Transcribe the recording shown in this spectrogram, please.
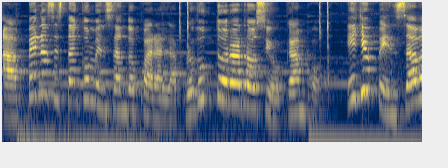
apenas están comenzando para la productora Rosy Ocampo. Ella pensaba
